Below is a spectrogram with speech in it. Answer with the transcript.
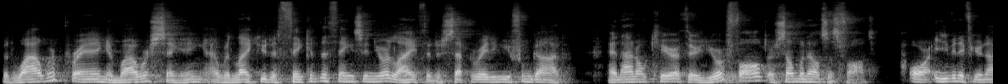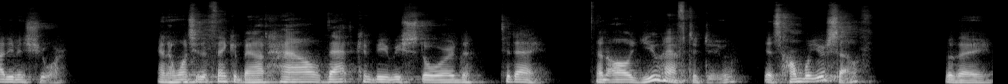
But while we're praying and while we're singing, I would like you to think of the things in your life that are separating you from God. And I don't care if they're your fault or someone else's fault, or even if you're not even sure. And I want you to think about how that can be restored today. And all you have to do is humble yourself with a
